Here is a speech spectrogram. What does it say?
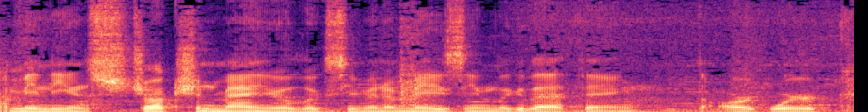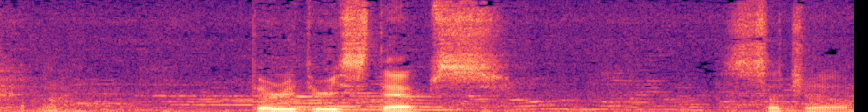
I mean the instruction manual looks even amazing. Look at that thing. The artwork, 33 steps. Such a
